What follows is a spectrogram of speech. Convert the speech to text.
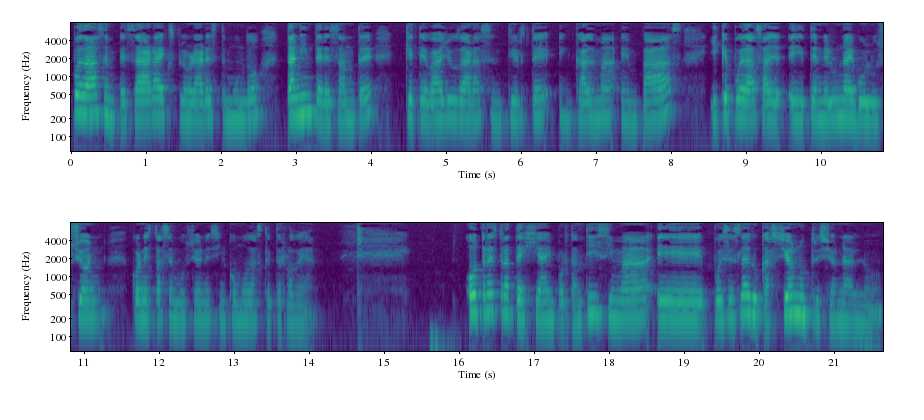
puedas empezar a explorar este mundo tan interesante que te va a ayudar a sentirte en calma, en paz y que puedas eh, tener una evolución con estas emociones incómodas que te rodean. Otra estrategia importantísima, eh, pues es la educación nutricional, ¿no?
